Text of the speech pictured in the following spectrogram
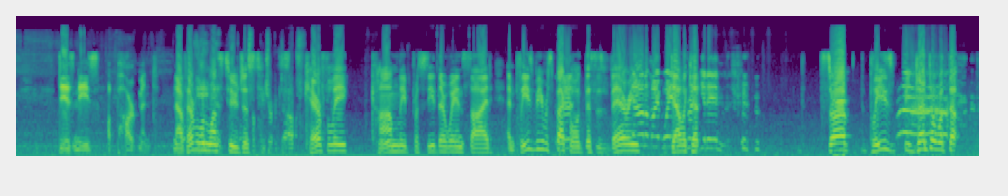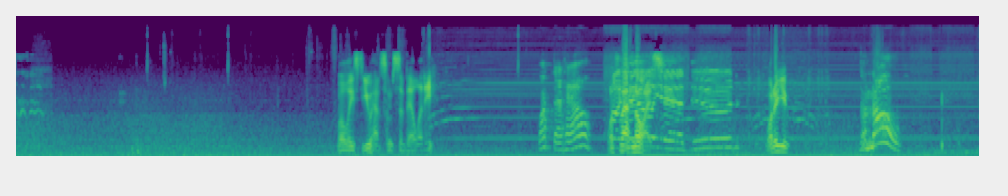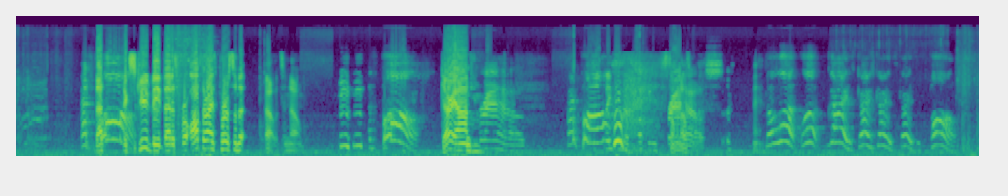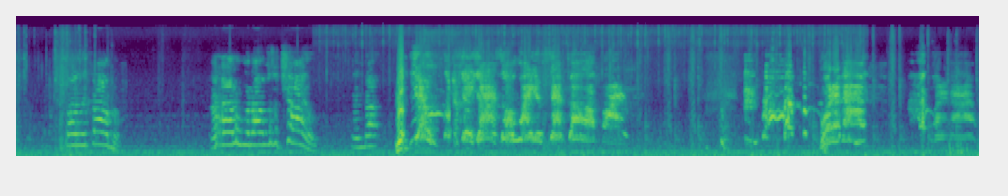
Disney's apartment. Now, if everyone wants to just carefully, calmly proceed their way inside, and please be respectful, this is very. Out of my way! delicate- I'm trying to get in. Sir, please be gentle with the. Well, at least you have some civility. What the hell? What's Oh, that hell noise? Yeah, dude. What are you. The no. That's, That's. Paul. Excuse me, that is for authorized person to. Oh, it's a gnome. That's Paul. Carry on. frat house. Hi, Paul. Place in a fucking Someone frat else- house. No, look, look, guys, guys, guys, guys. It's Paul. Finally found him. I had him when I was a child, and not. What? You fucking asshole! Why you set Paul on fire? Put him out! Put him out!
